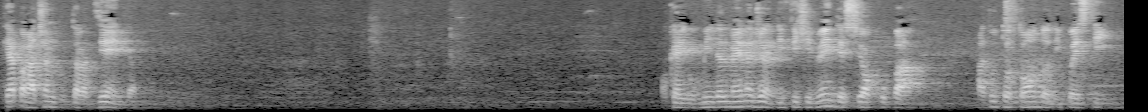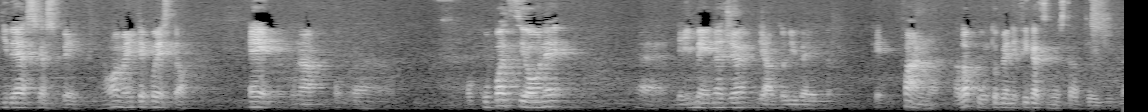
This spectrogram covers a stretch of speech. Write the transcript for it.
che abbracciano tutta l'azienda Okay? Un middle manager difficilmente si occupa a tutto tondo di questi diversi aspetti. Normalmente questa è un'occupazione uh, eh, dei manager di alto livello che fanno all'appunto pianificazione strategica.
